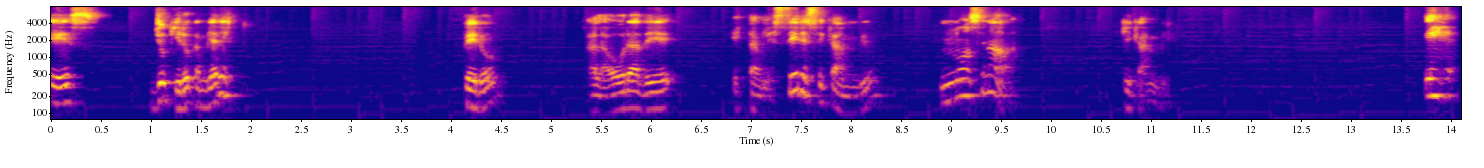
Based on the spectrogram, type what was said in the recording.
es yo quiero cambiar esto. Pero a la hora de establecer ese cambio, no hace nada que cambie. Es,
